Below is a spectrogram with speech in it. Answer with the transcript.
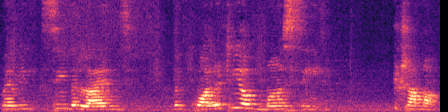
where we see the lines, the quality of mercy, Kshama,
